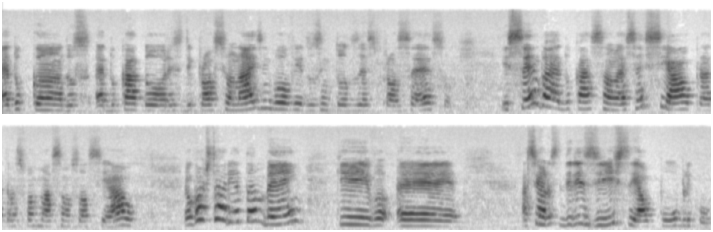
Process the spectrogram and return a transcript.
educandos, educadores, de profissionais envolvidos em todo esse processo, e sendo a educação essencial para a transformação social, eu gostaria também que é, a senhora se dirigisse ao público,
